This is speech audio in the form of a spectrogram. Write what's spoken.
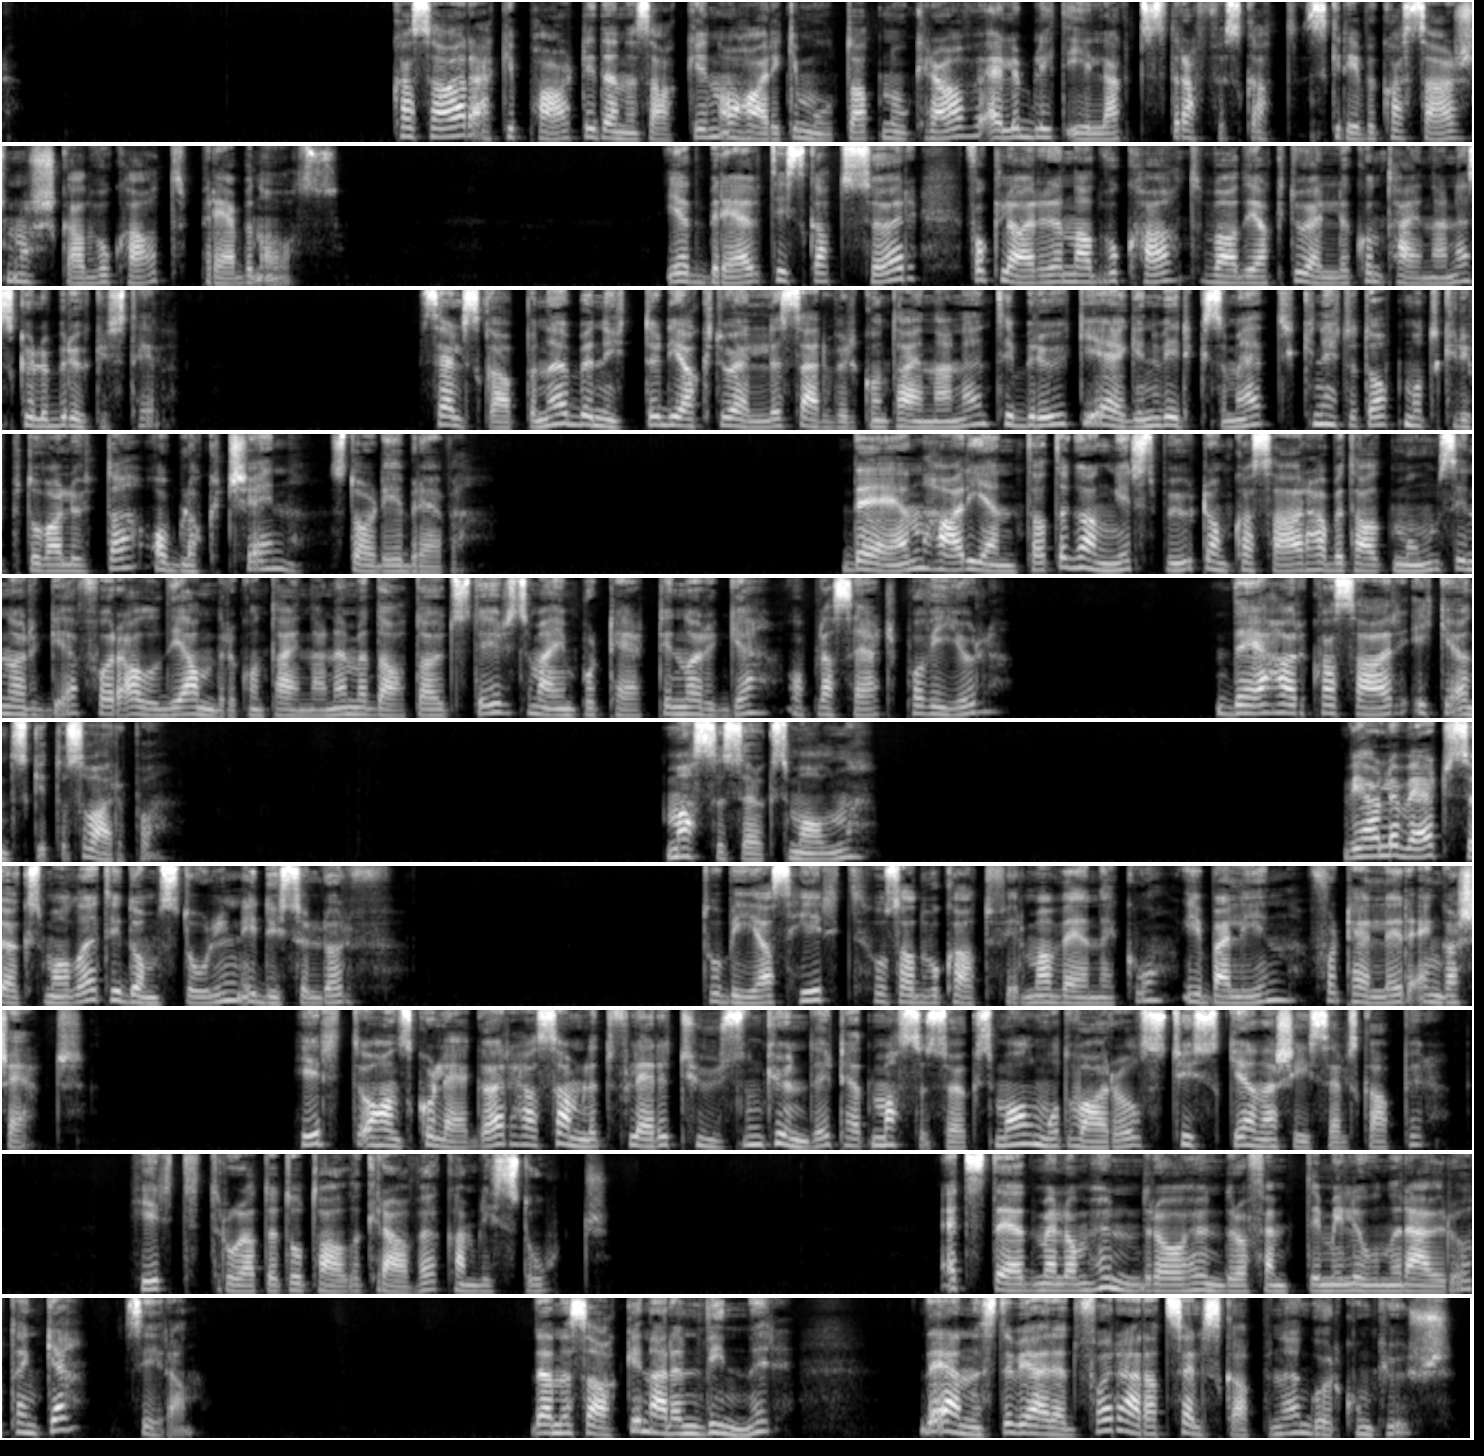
Qasar er ikke part i denne saken og har ikke mottatt noe krav eller blitt ilagt straffeskatt, skriver Kazars norske advokat Preben Aas. I et brev til Skatt Sør forklarer en advokat hva de aktuelle konteinerne skulle brukes til. Selskapene benytter de aktuelle serverkonteinerne til bruk i egen virksomhet knyttet opp mot kryptovaluta og blockchain, står det i brevet. DN har gjentatte ganger spurt om Kazar har betalt moms i Norge for alle de andre konteinerne med datautstyr som er importert til Norge og plassert på Viul. Det har Kazar ikke ønsket å svare på. Massesøksmålene Vi har levert søksmålet til domstolen i Düsseldorf. Tobias Hirt hos advokatfirmaet Veneco i Berlin forteller engasjert. Hirt og hans kollegaer har samlet flere tusen kunder til et massesøksmål mot Warhols tyske energiselskaper. Hirt tror at det totale kravet kan bli stort. Et sted mellom 100 og 150 millioner euro, tenker jeg, sier han. Denne saken er en vinner, det eneste vi er redd for er at selskapene går konkurs.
